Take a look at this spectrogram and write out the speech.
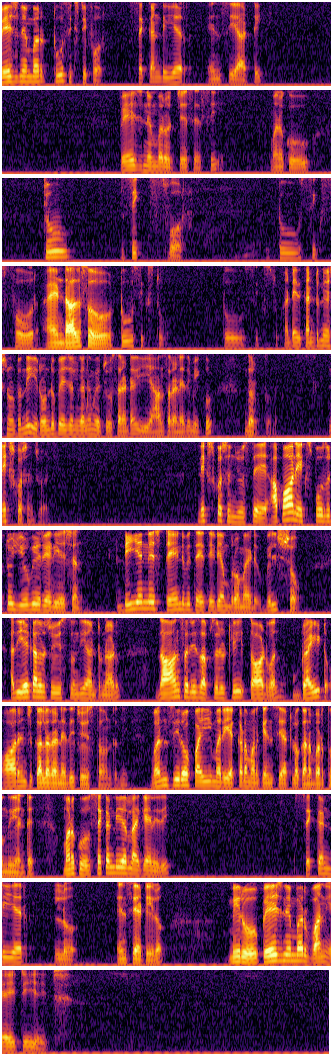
page number two sixty four second year NCERT page number వచ్చేసేసి మనకు two six four. Two six four and also two six two. Two six two. అంటే ఇది కంటిన్యూషన్ ఉంటుంది. ఈ రెండు పేజీలు కనుక మీరు చూస్తారంటే ఈ ఆన్సర్ అనేది మీకు దొరుకుతుంది. నెక్స్ట్ క్వశ్చన్ చూడండి. నెక్స్ట్ క్వశ్చన్ చూస్తే upon expose to UV radiation DNA stained with ethidium bromide will show అది ఏ కలర్ చూపిస్తుంది అంటున్నాడు? The answer is absolutely third one bright orange colour అనేది చూపిస్తూ ఉంటుంది. వన్ జీరో ఫైవ్ మరి ఎక్కడ మనకు ఎన్సీఆర్లో కనబడుతుంది అంటే మనకు సెకండ్ ఇయర్లో అగైన్ ఇది? సెకండ్ ఇయర్లో ఎన్సీఆర్టీలో మీరు page number one eighty eight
